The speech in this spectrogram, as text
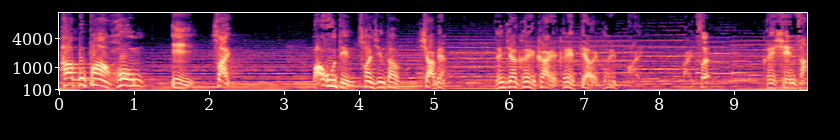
它不怕风雨晒，把屋顶创新到下面，人家可以盖，也可以吊，也可以摆摆设，可以欣赏。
